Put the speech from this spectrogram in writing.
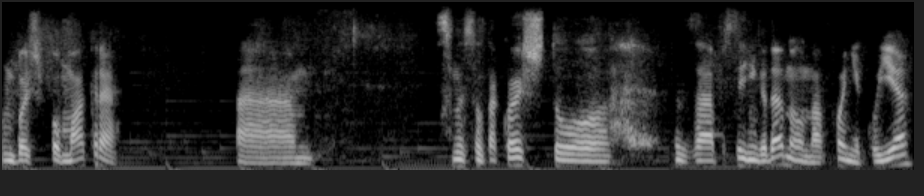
больше по макро, смысл такой, что за последние годы, ну, на фоне КУЕ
